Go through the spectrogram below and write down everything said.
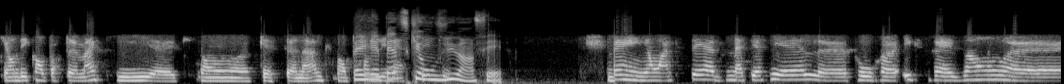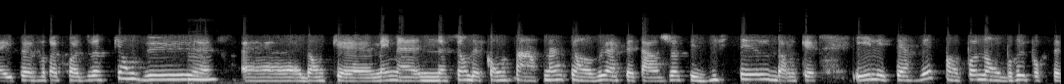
qui ont des comportements qui, qui sont qui sont ben, problématiques. répète ce qu'ils ont vu, en fait ben ils ont accès à du matériel euh, pour euh, X raisons. Euh, ils peuvent reproduire ce qu'ils ont vu. Mm. donc même une notion de consentement, si on veut, à cet âge-là, c'est difficile. Donc et les services sont pas nombreux pour ce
